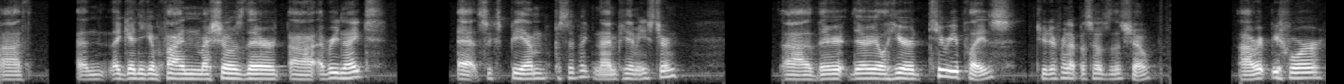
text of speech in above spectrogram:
Uh, and again, you can find my shows there uh, every night at 6 p.m. Pacific, 9 p.m. Eastern. Uh, there, there you'll hear two replays, two different episodes of the show, uh, right before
